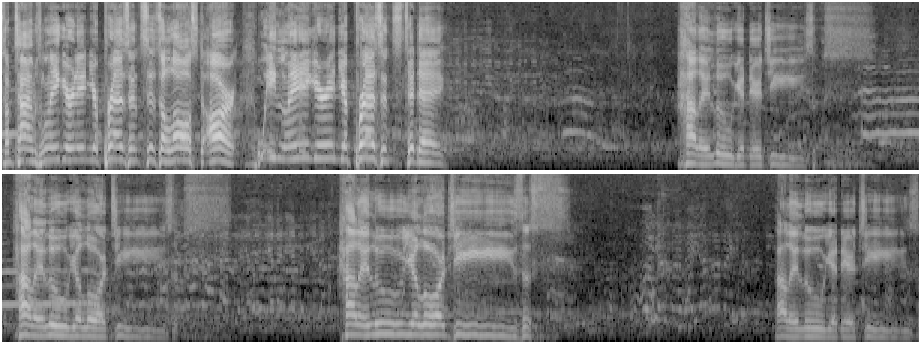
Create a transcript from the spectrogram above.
Sometimes lingering in your presence is a lost art. We linger in your presence today. Hallelujah, dear Jesus. Hallelujah, Lord Jesus. Hallelujah, Lord Jesus. Hallelujah, dear Jesus.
